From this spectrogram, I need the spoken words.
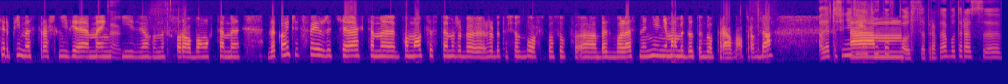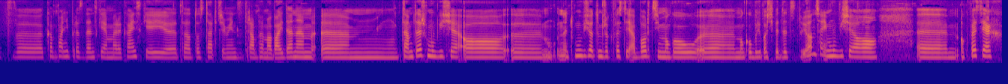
cierpimy straszliwie męki związane z chorobą, chcemy zakończyć swoje życie, chcemy pomocy w tym, żeby, żeby to się odbyło w sposób bezbolesny. Nie, nie mamy do tego prawa, prawda? Ale to się nie dzieje Am. tylko w Polsce, prawda? Bo teraz e, w kampanii prezydenckiej amerykańskiej e, to, to starcie między Trumpem a Bidenem, em, tam też mówi się o, znaczy mówi się o tym, że kwestie aborcji mogą, e, mogą być właściwie decydujące i mówi się o, o kwestiach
